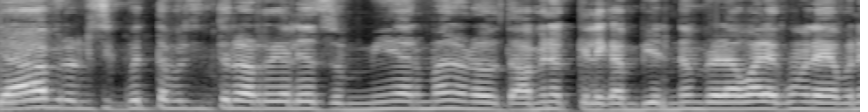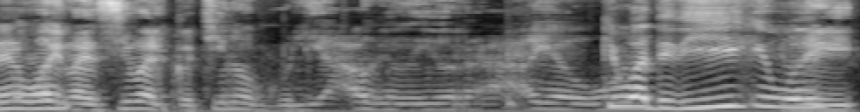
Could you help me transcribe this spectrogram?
Ya, pero el 50% de las regalías son mías, hermano. no- a menos que le cambie el nombre a la guaya, ¿cómo le voy a poner, Oye, weón? más encima el cochino culiado que me dio rabia, weón. ¿Qué guay te dije, weón? Revi-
